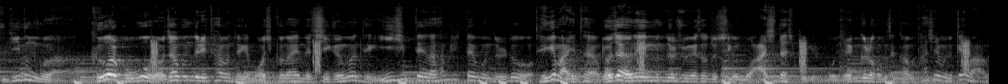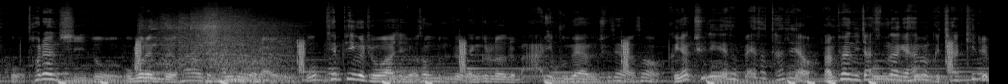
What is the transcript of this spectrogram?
죽이는구나. 그걸 보고 여자분들이 타면 되게 멋있구나 했는데 지금은 되게 20대나 30대 분들도 되게 많이 타요. 여자 연예인분들 중에서도 지금 뭐 아시다시피 뭐 랭글러 검색하면 타시는 분들 꽤 많고 설현 씨도 오버랜드 하얀색 타시는 걸로 알고 있고 캠핑을 좋아하시는 여성분들 랭글러를 많이 구매하는 추세라서 그냥 튜닝해서 빼서 타세요. 남편이 짜증나게 하면 그 차 키를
